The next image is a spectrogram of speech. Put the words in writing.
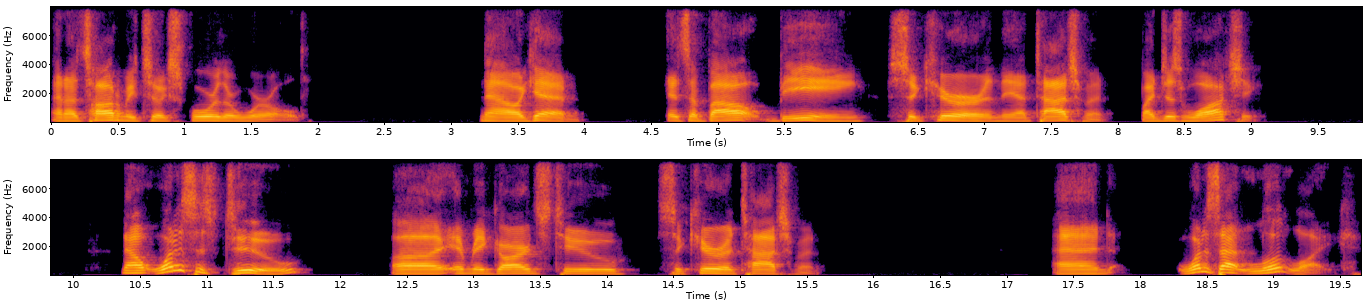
and autonomy to explore the world. Now, again, it's about being secure in the attachment by just watching. Now, what does this do uh, in regards to secure attachment? And what does that look like?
